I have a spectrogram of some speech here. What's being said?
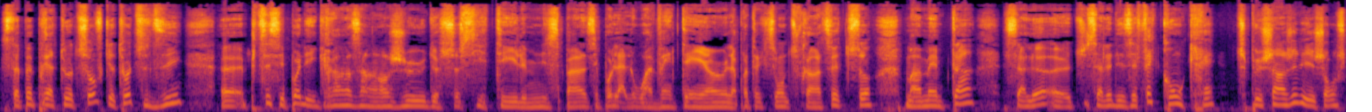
C'est à peu près tout. Sauf que toi, tu dis, euh, puis tu sais, c'est pas les grands enjeux de société, le municipal, c'est pas la loi 21, la protection du français, tout ça. Mais en même temps, ça a, euh, ça a des effets concrets. Tu peux changer des choses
